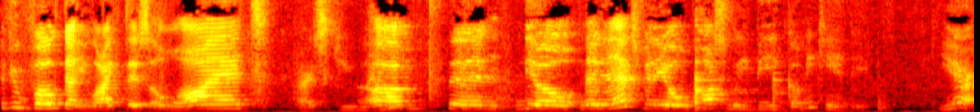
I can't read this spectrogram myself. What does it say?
If you vote that you like this a lot, Excuse me. um, then you'll the next video will possibly be gummy candy. Yeah,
